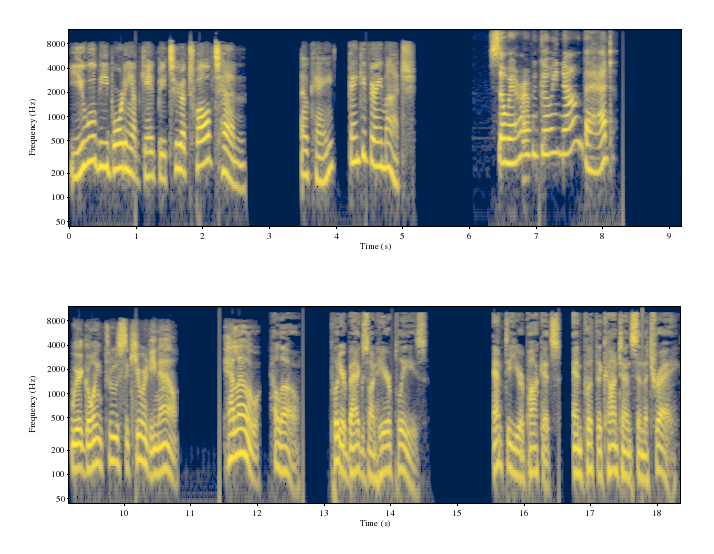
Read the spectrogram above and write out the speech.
You will be boarding at gate B2 at 1210. Okay, thank you very much. So where are we going now, Dad? We're going through security now. Hello. Hello. Put your bags on here please. Empty your pockets, and put the contents in the tray.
